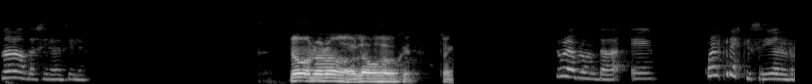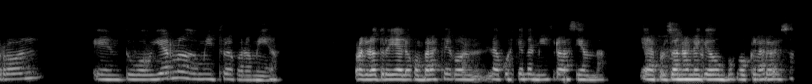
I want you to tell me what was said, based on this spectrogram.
no, no decile. No, no, no, hablamos de Tengo una pregunta. Eh, ¿cuál crees que sería el rol en tu gobierno de un ministro de Economía? Porque el otro día lo comparaste con la cuestión del ministro de Hacienda y a las personas le quedó un poco claro eso.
